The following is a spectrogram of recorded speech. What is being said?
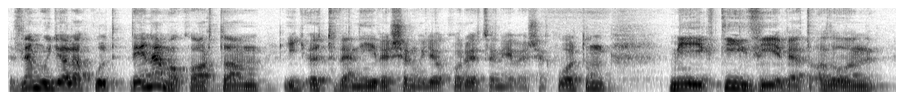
ez nem úgy alakult, de én nem akartam így 50 évesen, ugye akkor 50 évesek voltunk, még 10 évet azon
